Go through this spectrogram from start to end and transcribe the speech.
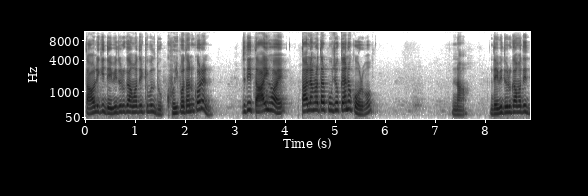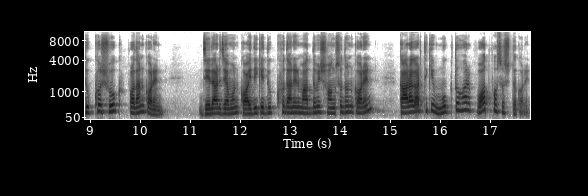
তাহলে কি দেবী দুর্গা আমাদের কেবল দুঃখই প্রদান করেন? যদি তাই হয়, তাহলে আমরা তার পুজো কেন করব? না, দেবী দুর্গা আমাদের দুঃখ সুখ প্রদান করেন। জেলার যেমন কয়দিকে দুঃখ দানের মাধ্যমে সংশোধন করেন, কারাগার থেকে মুক্ত হওয়ার পথ প্রশস্ত করেন।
